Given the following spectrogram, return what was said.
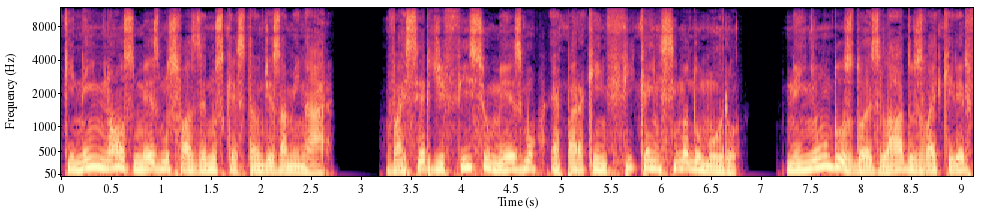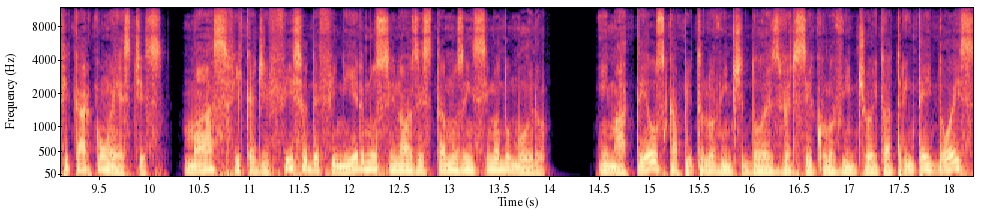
que nem nós mesmos fazemos questão de examinar. Vai ser difícil mesmo é para quem fica em cima do muro. Nenhum dos dois lados vai querer ficar com estes, mas fica difícil definirmos se nós estamos em cima do muro. Em Mateus capítulo 22, versículo 28 a 32,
